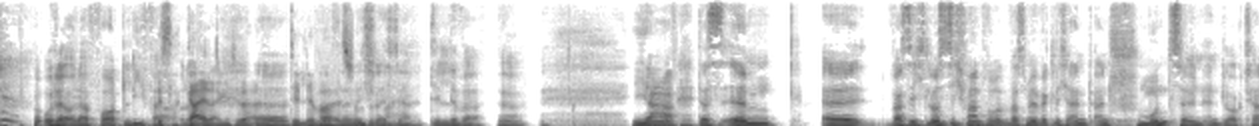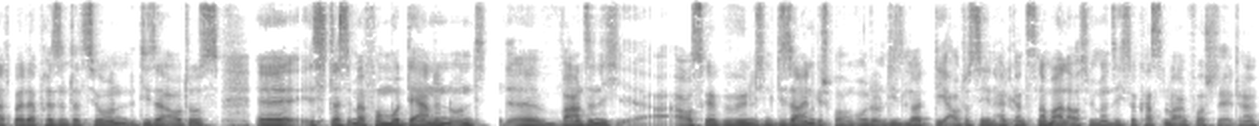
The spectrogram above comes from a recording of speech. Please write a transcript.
oder, oder Ford Liefer. Ist oder geil eigentlich, oder? Also äh, Deliver ist schon schlecht, ja. Deliver, ja. Ja, das, ähm, äh, was ich lustig fand, wo, was mir wirklich ein, ein Schmunzeln entlockt hat bei der Präsentation dieser Autos, äh, ist, dass immer vom modernen und äh, wahnsinnig außergewöhnlichem Design gesprochen wurde. Und diese Leute, die Autos sehen halt ganz normal aus, wie man sich so Kastenwagen vorstellt. Ja?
